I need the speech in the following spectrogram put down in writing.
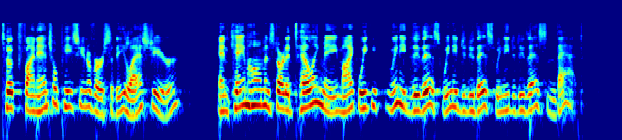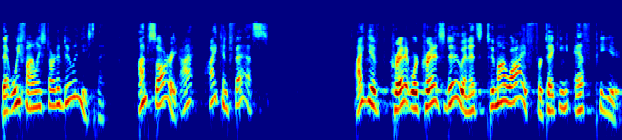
took Financial Peace University last year and came home and started telling me, Mike, we, can, we need to do this, we need to do this, we need to do this and that, that we finally started doing these things. I'm sorry, I, I confess. I give credit where credit's due, and it's to my wife for taking FPU.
